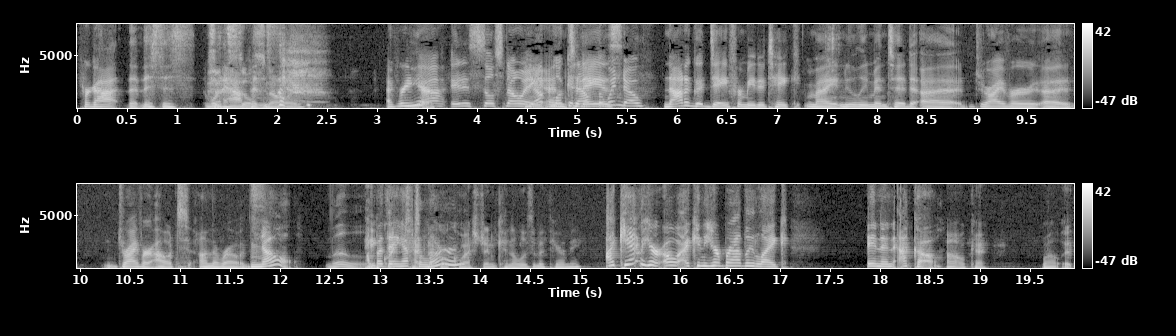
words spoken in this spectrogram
forgot that this is Is what it still happens snowing? every year. Yeah, it is still snowing. Yep, and looking out today the is window. Not a good day for me to take my newly minted uh, driver uh, driver out on the roads. No, Hey, but they have to technical learn. question. Can Elizabeth hear me? I can't hear. Oh, I can hear Bradley like in an echo. Oh, okay. Well, it,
